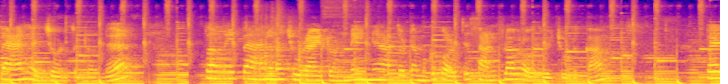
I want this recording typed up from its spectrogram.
പാൻ വെച്ച് കൊടുത്തിട്ടുണ്ട്. ഇപ്പം ഈ പാൻ ഒന്ന് ചൂടായിട്ടുണ്ട്. ഇനി അതിനകത്തോട്ട് നമുക്ക് കുറച്ച് സൺഫ്ലവർ ഓയിൽ ഒഴിച്ചു കൊടുക്കാം. ഇപ്പോൾ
